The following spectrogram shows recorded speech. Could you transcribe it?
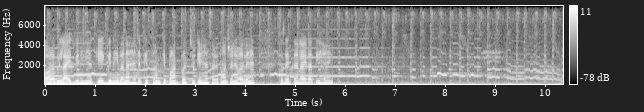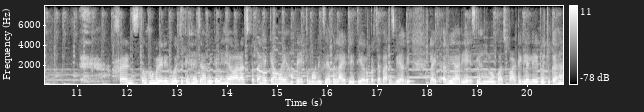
और अभी लाइट भी नहीं है केक भी नहीं बना है, जबकि शाम के पाँच बज चुके हैं, साढ़े पाँच होने वाले हैं। तो देखते हैं लाइट आती है फ्रेंड्स तो हम रेडी हो चुके हैं जाने के लिए और आज पता है क्या हुआ? यहाँ पे एक तो मॉर्निंग से यहाँ पे लाइट नहीं थी और ऊपर से बारिश भी आ गई। लाइट अभी आ रही है, इसलिए हम लोगों को आज पार्टी के लिए लेट हो चुका है।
